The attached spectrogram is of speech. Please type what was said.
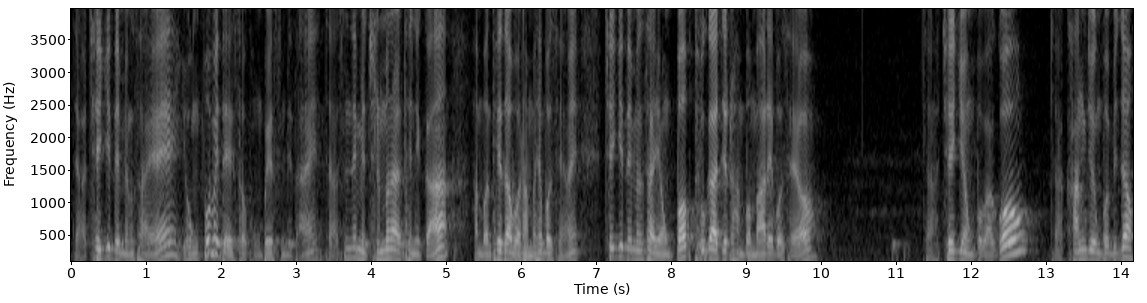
자 제기대명사의 용법에 대해서 공부했습니다. 자 선생님이 질문할 테니까 한번 대답을 한번 해보세요. 제기대명사 용법 두 가지를 한번 말해보세요. 자 제기용법하고 자 강조용법이죠.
